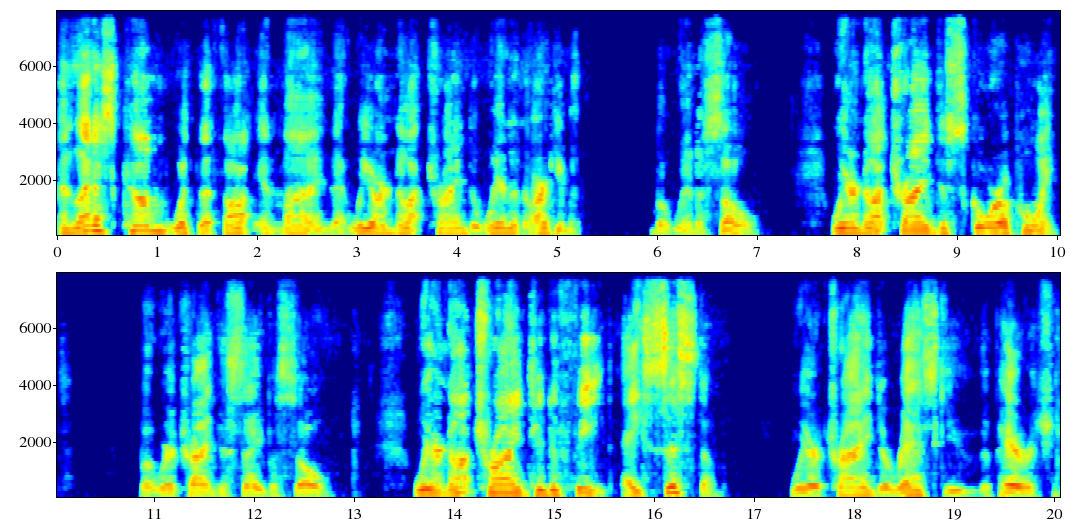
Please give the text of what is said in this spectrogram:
And let us come with the thought in mind that we are not trying to win an argument, but win a soul. We are not trying to score a point, but we're trying to save a soul. We are not trying to defeat a system. We are trying to rescue the perishing.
